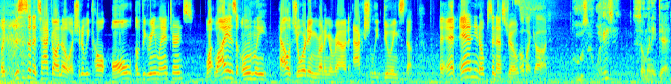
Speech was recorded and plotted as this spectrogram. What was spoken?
Like, this is an attack on Oa. Shouldn't we call all of the Green Lanterns? Why, why is only Hal Jordan running around actually doing stuff? And, and you know, Sinestro. Oh my god. Who's it? What is it? So many dead.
